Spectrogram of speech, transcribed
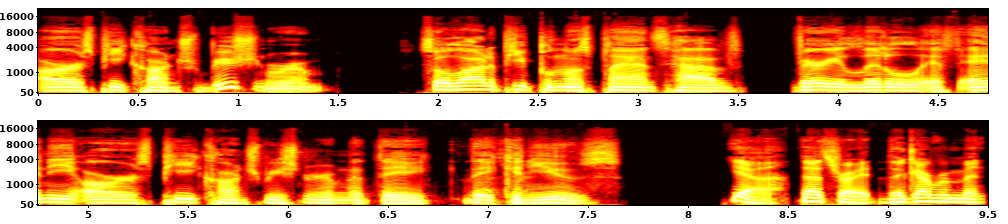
RSP contribution room. So a lot of people in those plans have very little, if any, RSP contribution room that they, they can use. Yeah, that's right. The government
